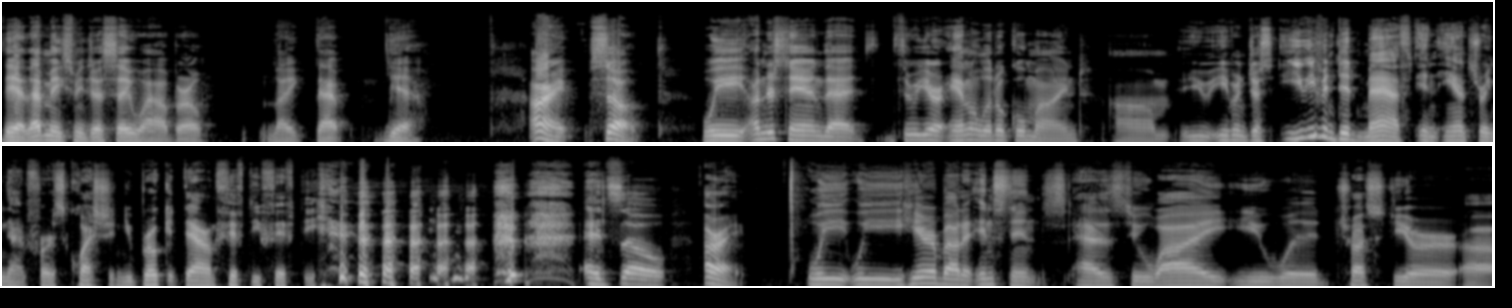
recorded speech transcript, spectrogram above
Yeah, that makes me just say wow, bro. Like that. Yeah. All right. So we understand that through your analytical mind, um, you even just you even did math in answering that first question. You broke it down 50-50. and so all right we we hear about an instance as to why you would trust your uh,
